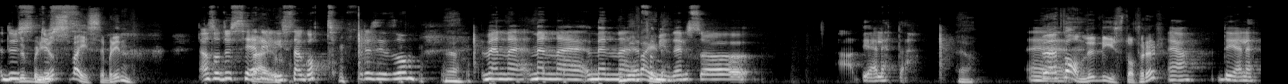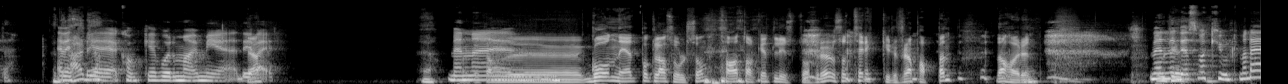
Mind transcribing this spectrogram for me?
Du, du blir jo sveiseblind. Altså, du ser det, det lyset godt, for å si det sånn. Ja. Men, men, men, men for min del så Ja, de er lette. Det er et vanlig lysstoffrør? Ja, de er lette. Jeg vet ikke, jeg kan ikke hvor mye de ja. veier. Ja. Men ja, kan uh, gå ned på Claes Olsson, ta tak i et lysstoffrør, og så trekker du fra pappen. Da har hun. Men okay. det, som det,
